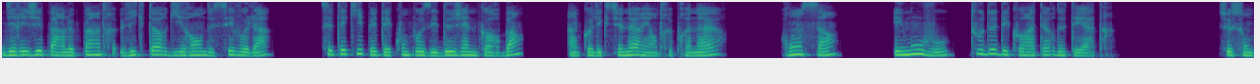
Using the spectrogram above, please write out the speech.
Dirigée par le peintre Victor Guirand de Sévola, cette équipe était composée d'Eugène Corbin, un collectionneur et entrepreneur, Roncin et Mouveau, tous deux décorateurs de théâtre. Ce sont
